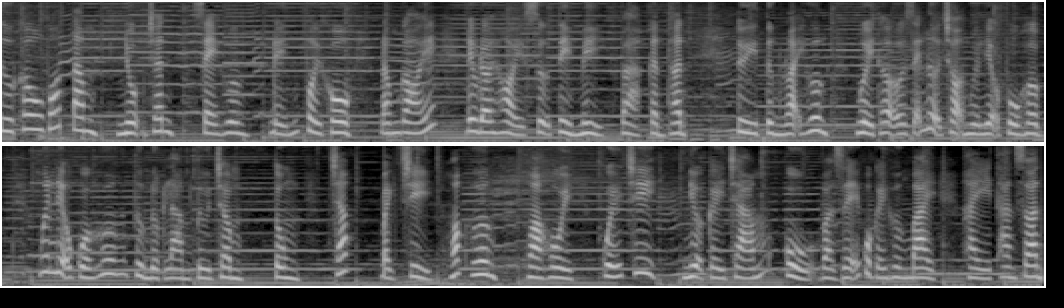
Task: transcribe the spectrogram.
từ khâu vót tăm, nhuộm chân, xe hương đến phơi khô, đóng gói đều đòi hỏi sự tỉ mỉ và cẩn thận. Tùy từng loại hương, người thợ sẽ lựa chọn nguyên liệu phù hợp. Nguyên liệu của hương thường được làm từ trầm, tùng, chắc, bạch chỉ, hoắc hương, hòa hồi, quế chi, nhựa cây chám, củ và rễ của cây hương bài hay than xoan.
